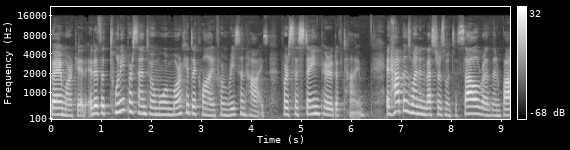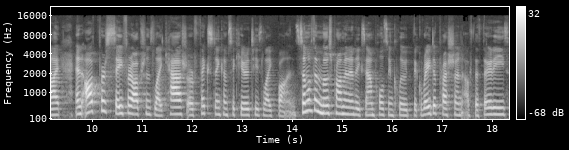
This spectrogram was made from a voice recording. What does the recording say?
bear market. It is a 20% or more market decline from recent highs for a sustained period of time. It happens when investors want to sell rather than buy and opt for safer options like cash or fixed income securities like bonds. Some of the most prominent examples include the Great Depression of the 30s,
